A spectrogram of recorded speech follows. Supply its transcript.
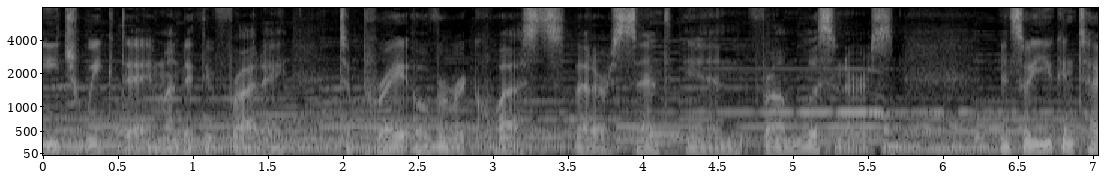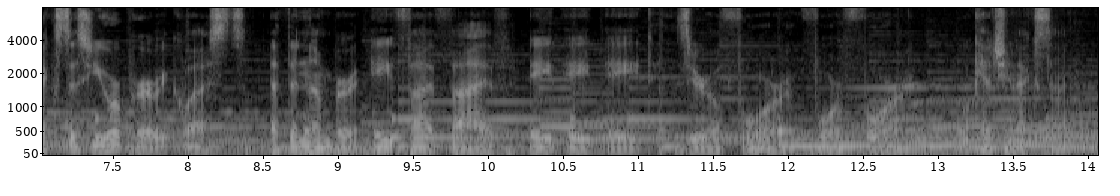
each weekday, Monday through Friday, to pray over requests that are sent in from listeners. And so you can text us your prayer requests at the number 855 888 0444. We'll catch you next time.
